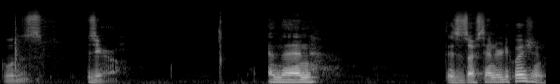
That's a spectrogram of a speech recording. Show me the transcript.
equals 0. And then this is our standard equation.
